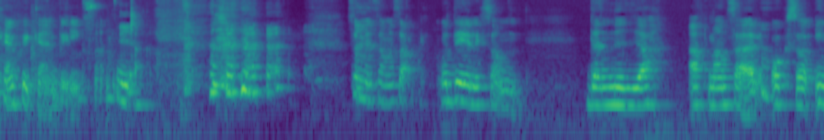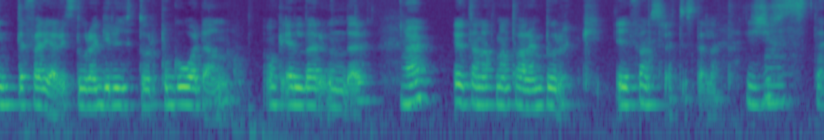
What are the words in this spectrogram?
kan skicka en bild sen. Ja. Som är samma sak. Och det är liksom den nya, att man så här också inte färgar i stora grytor på gården och eldar under. Nej. Utan att man tar en burk i fönstret istället. Just det.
